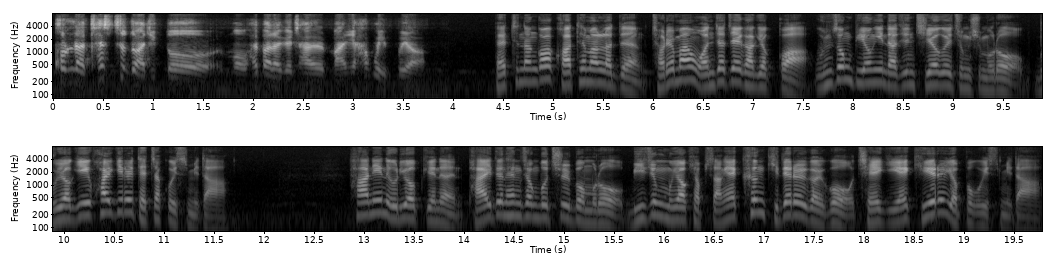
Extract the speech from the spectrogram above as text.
코로나 테스트도 아직도 뭐 활발하게 잘 많이 하고 있고요. 베트남과 과테말라 등 저렴한 원자재 가격과 운송 비용이 낮은 지역을 중심으로 무역이 활기를 되찾고 있습니다. 한인 의료업계는 바이든 행정부 출범으로 미중 무역 협상에 큰 기대를 걸고 재기의 기회를 엿보고 있습니다.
